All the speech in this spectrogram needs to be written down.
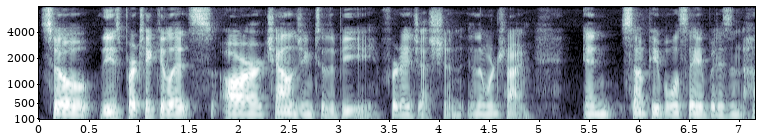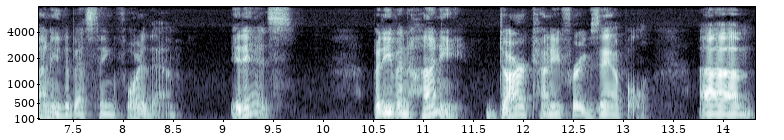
So these particulates are challenging to the bee for digestion in the wintertime. And some people will say, but isn't honey the best thing for them? It is. But even honey dark honey, for example, um,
